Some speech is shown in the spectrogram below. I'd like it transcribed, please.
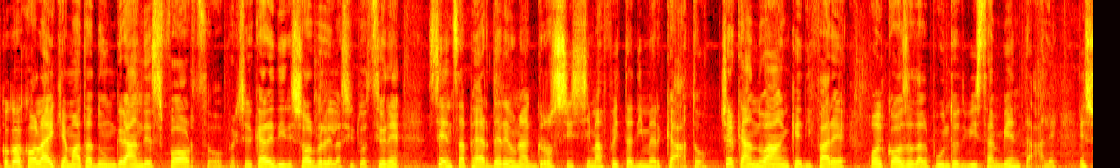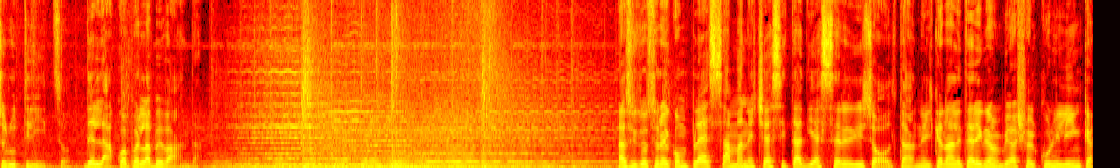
Coca-Cola è chiamata ad un grande sforzo per cercare di risolvere la situazione senza perdere una grossissima fetta di mercato, cercando anche di fare qualcosa dal punto di vista ambientale e sull'utilizzo dell'acqua per la bevanda. La situazione è complessa ma necessita di essere risolta. Nel canale Telegram vi lascio alcuni link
